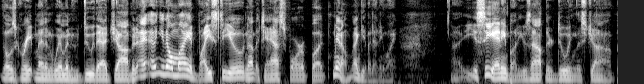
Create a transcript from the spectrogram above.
those great men and women who do that job. And, and you know, my advice to you, not that you asked for it, but, you know, I give it anyway. Uh, you see anybody who's out there doing this job,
